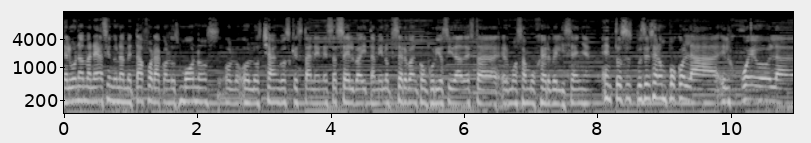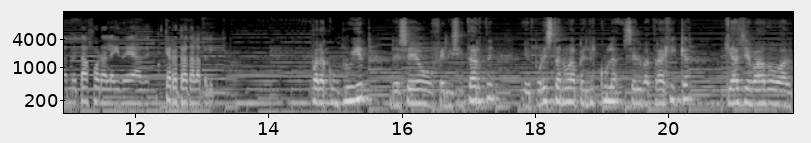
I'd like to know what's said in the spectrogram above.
de alguna manera haciendo una metáfora con los monos o, los changos que están en esa selva y también observan con curiosidad a esta hermosa mujer beliceña. Entonces pues ese era un poco la, el juego, la metáfora, la idea de, que retrata la película. Para concluir, deseo felicitarte eh, por esta nueva película, Selva Trágica, que has llevado al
